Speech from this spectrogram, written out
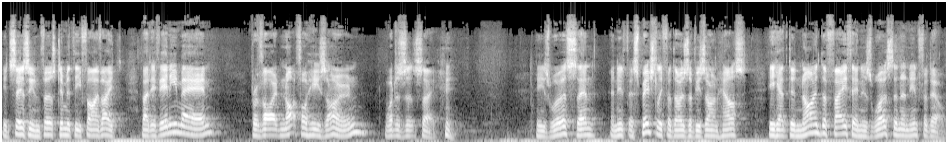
It says in 1 Timothy 5 8, But if any man provide not for his own, what does it say? He's worse than, and especially for those of his own house, he hath denied the faith and is worse than an infidel.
